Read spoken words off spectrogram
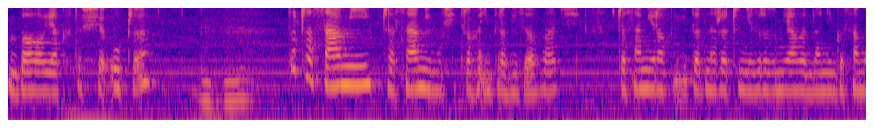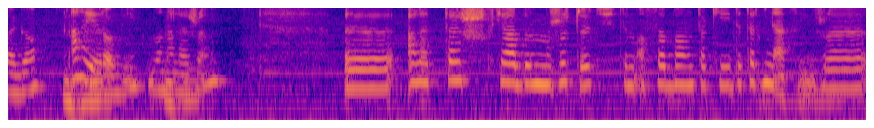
bo jak ktoś się uczy, Mhm. to czasami, czasami musi trochę improwizować, czasami robi pewne rzeczy niezrozumiałe dla niego samego, ale je robi, bo Mhm. należy. Y, Ale też chciałabym życzyć tym osobom takiej determinacji, że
